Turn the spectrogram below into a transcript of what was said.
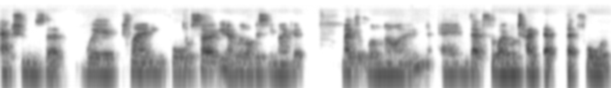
actions that we're planning for. So, you know, we'll obviously make it make it well known, and that's the way we'll take that that forward.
